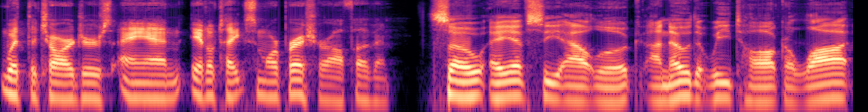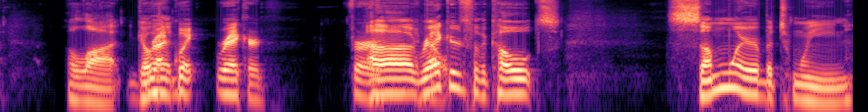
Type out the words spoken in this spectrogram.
with the Chargers, and it'll take some more pressure off of him. So, AFC outlook. I know that we talk a lot, a lot. Go right ahead. quick record for uh, record for the Colts somewhere between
